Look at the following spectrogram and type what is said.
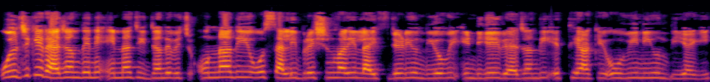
ਉਲਝ ਕੇ ਰਹਿ ਜਾਂਦੇ ਨੇ ਇਹਨਾਂ ਚੀਜ਼ਾਂ ਦੇ ਵਿੱਚ ਉਹਨਾਂ ਦੀ ਉਹ ਸੈਲੀਬ੍ਰੇਸ਼ਨ ਵਾਲੀ ਲਾਈਫ ਜਿਹੜੀ ਹੁੰਦੀ ਉਹ ਵੀ ਇੰਡੀਆ ਹੀ ਰਹਿ ਜਾਂਦੀ ਇੱਥੇ ਆ ਕੇ ਉਹ ਵੀ ਨਹੀਂ ਹੁੰਦੀ ਹੈਗੀ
